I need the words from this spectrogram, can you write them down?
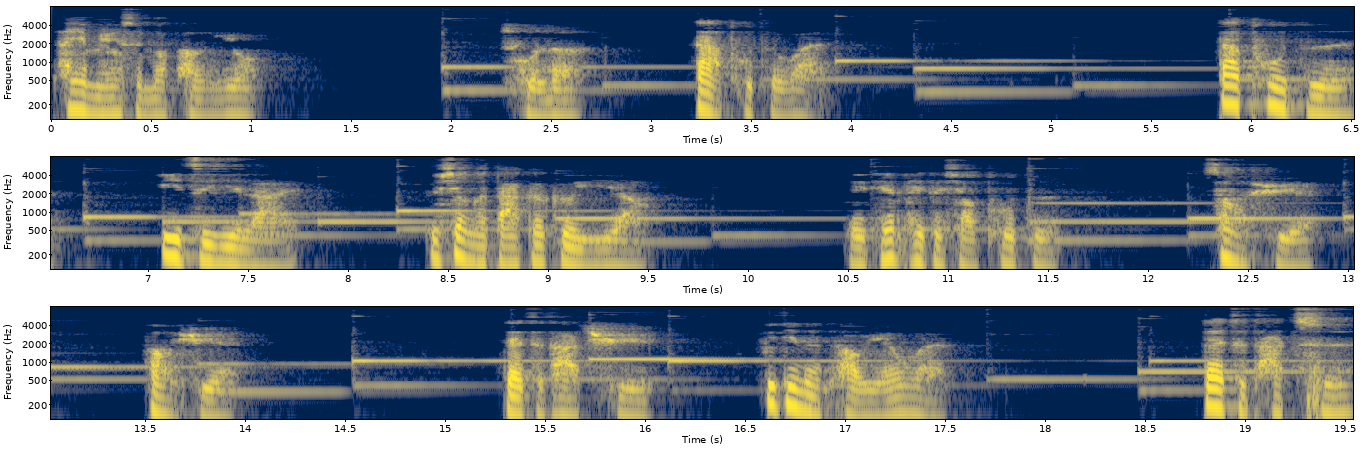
它也没有什么朋友，除了大兔子外。大兔子一直以来都像个大哥哥一样，每天陪着小兔子上学、放学，带着它去附近的草原玩，带着它吃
